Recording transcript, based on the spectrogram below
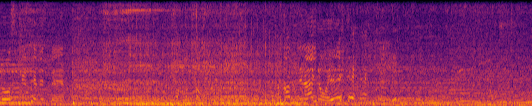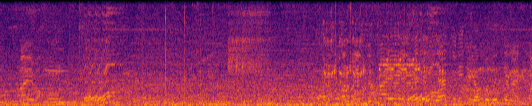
よし9 0ですね。かかってないの？ええ。ー、ないわ。軽めに124分の1じゃな。いですか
